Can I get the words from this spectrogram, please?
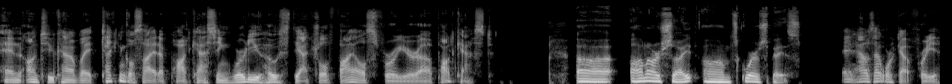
And onto kind of like technical side of podcasting, where do you host the actual files for your uh, podcast? Uh, on our site on Squarespace, And how's that work out for you?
